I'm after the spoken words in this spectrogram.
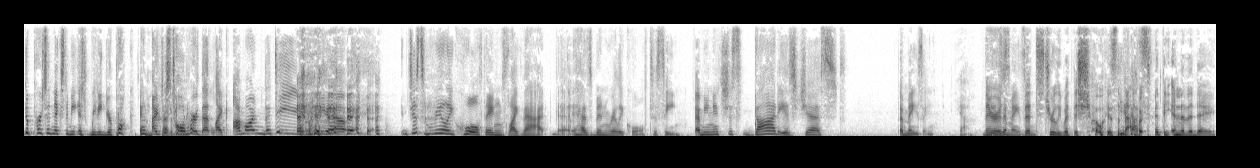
the person next to me is reading your book. And I just told her that, like, I'm on the team. You know? just really cool things like that uh, has been really cool to see. I mean, it's just, God is just amazing. Yeah, there He's is. amazing. That's truly what this show is about. Yes. At the end of the day,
